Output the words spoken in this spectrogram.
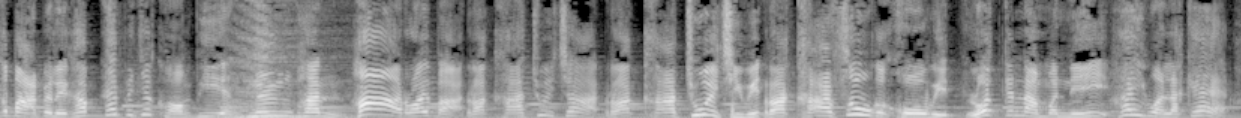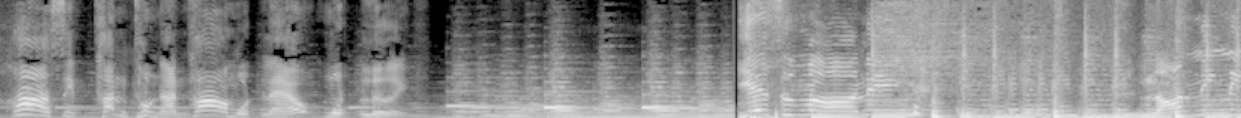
กระบาทไปเลยครับ ให้เป็นเจ้าของเพียง 1,500 บาท ราคาช่วยชาติ ราคาช่วยชีวิต ราคาสู้กับโควิด ลดกันนำวันนี้ให้วันละแค่ 50 ท่านเท่านั้น ถ้าหมดแล้วหมดเลย morning. Morning.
